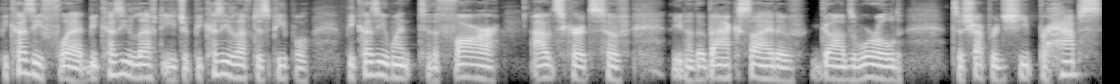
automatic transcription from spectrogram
because he fled, because he left Egypt, because he left his people, because he went to the far outskirts of, you know, the backside of God's world to shepherd sheep, perhaps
